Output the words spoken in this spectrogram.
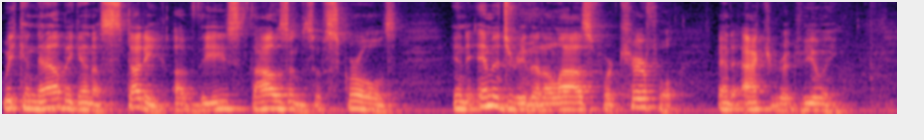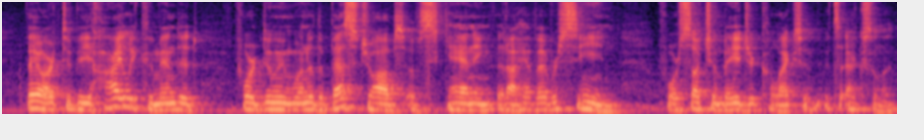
we can now begin a study of these thousands of scrolls in imagery that allows for careful and accurate viewing. They are to be highly commended for doing one of the best jobs of scanning that I have ever seen for such a major collection. It's excellent.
